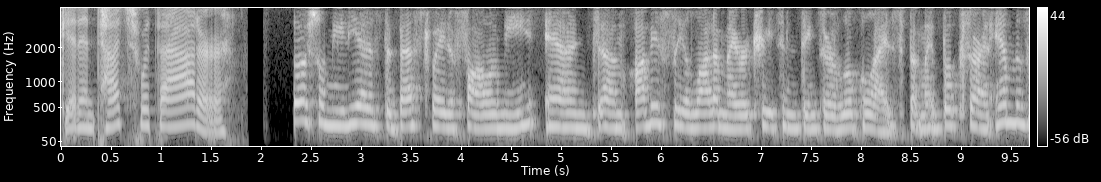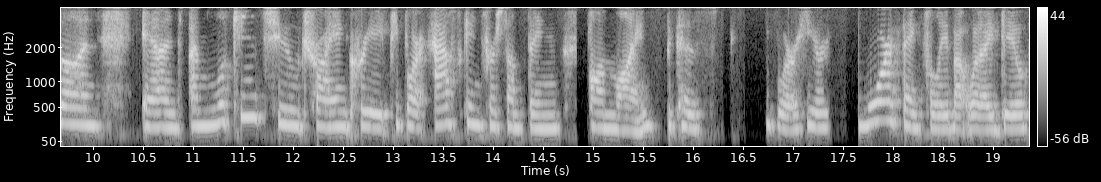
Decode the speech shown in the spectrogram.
get in touch with that? Or Social media is the best way to follow me. And um, obviously, a lot of my retreats and things are localized, but my books are on Amazon. And I'm looking to try and create, people are asking for something online because people are here more thankfully about what I do.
